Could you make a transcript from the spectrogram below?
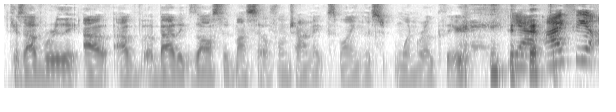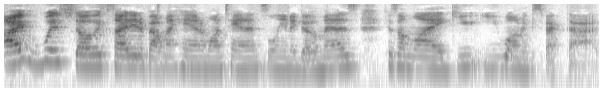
because I've really I, I've about exhausted myself on trying to explain this one rogue theory. yeah, I feel I was so excited about my Hannah Montana and Selena Gomez because I'm like, you you won't expect that.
